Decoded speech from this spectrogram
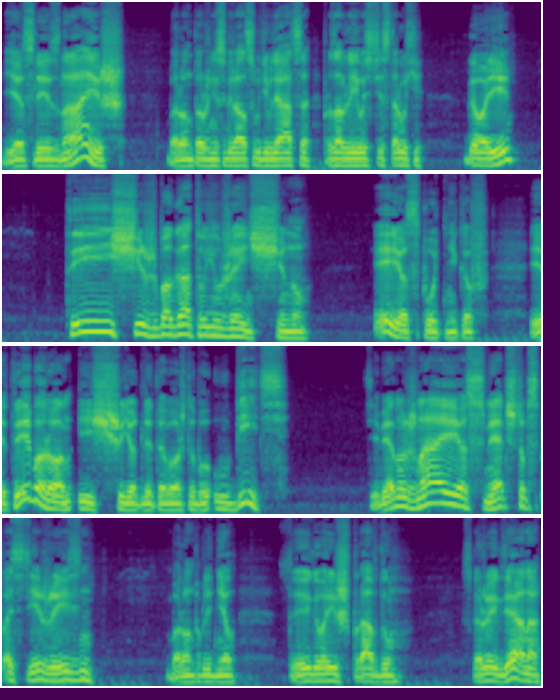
«Если знаешь...» Барон тоже не собирался удивляться прозорливости старухи. «Говори». «Ты ищешь богатую женщину и ее спутников, и ты, барон, ищешь ее для того, чтобы убить». Тебе нужна ее смерть, чтобы спасти жизнь. Барон побледнел. Ты говоришь правду. Скажи, где она?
